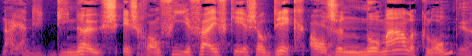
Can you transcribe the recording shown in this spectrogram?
Nou ja, die, die neus is gewoon vier, vijf keer zo dik als een normale klomp. ja,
